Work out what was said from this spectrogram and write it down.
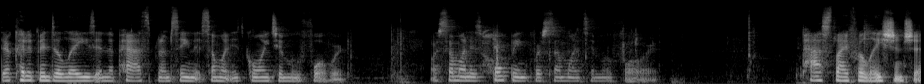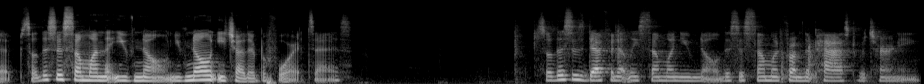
There could have been delays in the past, but I'm saying that someone is going to move forward or someone is hoping for someone to move forward. past life relationship. So this is someone that you've known. You've known each other before, it says. So this is definitely someone you know. This is someone from the past returning.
